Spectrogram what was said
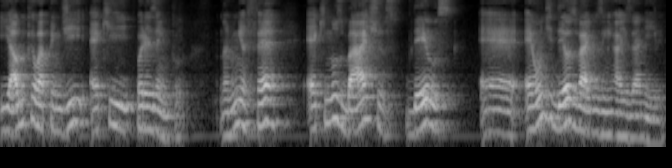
E algo que eu aprendi é que, por exemplo, na minha fé, é que nos baixos, Deus é, é onde Deus vai nos enraizar nele.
